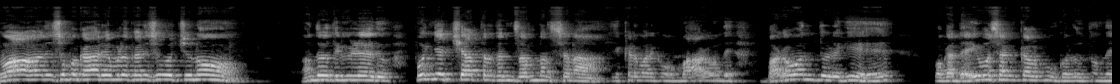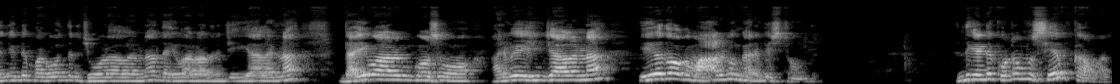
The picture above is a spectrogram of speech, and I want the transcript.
వివాహాది శుభకార్యములు కలిసి వచ్చును. అందులో తిరిగిలేదు పుణ్యక్షేత్ర సందర్శన. ఇక్కడ మనకు బాగా ఉంది. భగవంతుడికి ఒక దైవ సంకల్పం కలుగుతుంది. ఏంటంటే భగవంతుని చూడాలన్నా దైవారాధన చేయాలన్నా దైవారం కోసం అన్వేషించాలన్నా ఏదో ఒక మార్గం కనిపిస్తుంది. ఎందుకంటే కుటుంబం సేఫ్ కావాలి.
